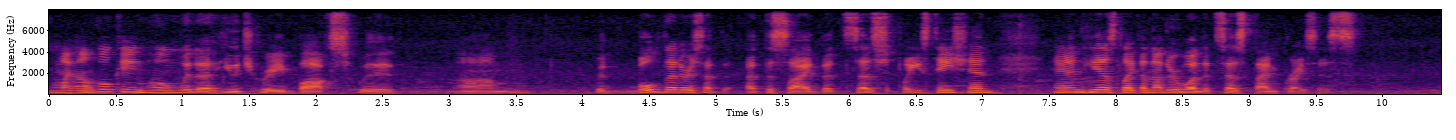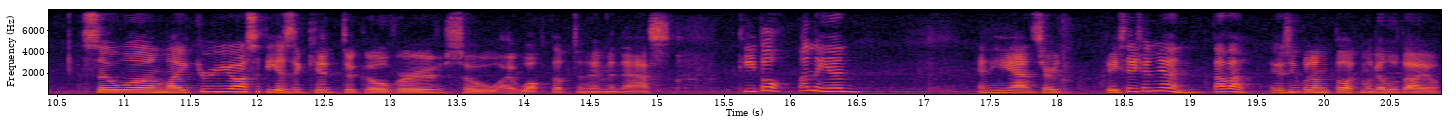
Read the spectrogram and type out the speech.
my uncle came home with a huge gray box with, um, with bold letters at the, at the side that says PlayStation, and he has like another one that says Time Crisis. So uh, my curiosity as a kid took over, so I walked up to him and asked, Tito, ano yan? And he answered, PlayStation yan. Tara, ayusin ko lang to at maglaro tayo.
